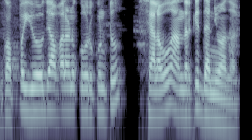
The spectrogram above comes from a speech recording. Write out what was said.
గొప్ప యోగి అవ్వాలని కోరుకుంటూ సెలవు. అందరికీ ధన్యవాదాలు.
